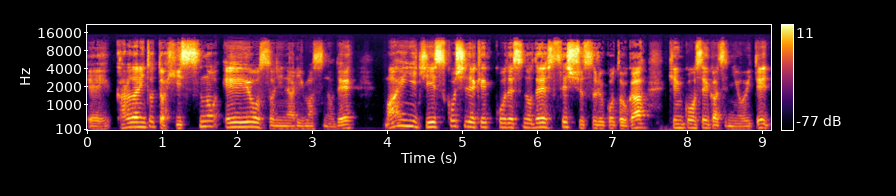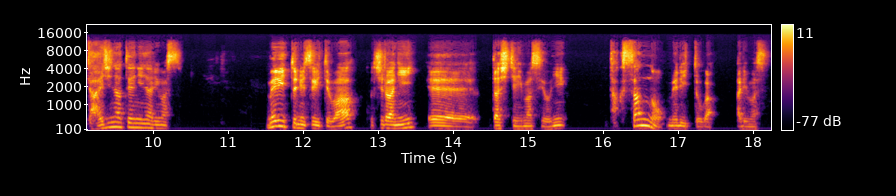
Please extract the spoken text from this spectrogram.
えー、体にとっては必須の栄養素になりますので、毎日少しで結構ですので、摂取することが健康生活において大事な点になります。メリットについては、こちらに、えー、出していますように、たくさんのメリットがあります。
